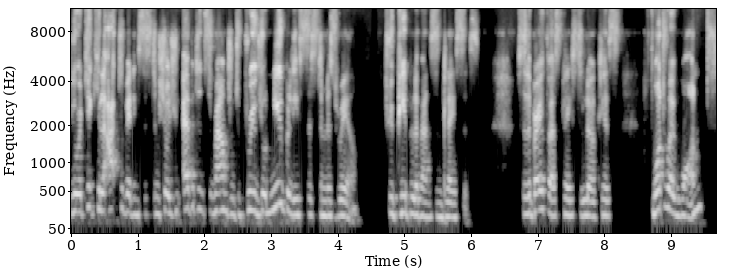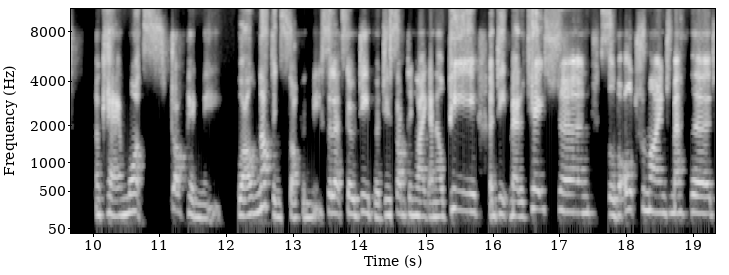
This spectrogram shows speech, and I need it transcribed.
your reticular activating system shows you evidence around you to prove your new belief system is real through people, events, and places. So, the very first place to look is what do I want? Okay. And what's stopping me? Well, nothing's stopping me. So let's go deeper. Do something like NLP, a deep meditation, Silva Ultramind method,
